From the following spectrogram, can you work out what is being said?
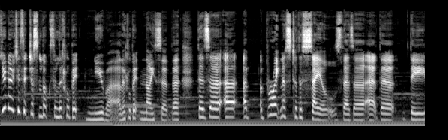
You notice it just looks a little bit newer, a little bit nicer. The, there's a, a, a, brightness to the sails. There's a, a the the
